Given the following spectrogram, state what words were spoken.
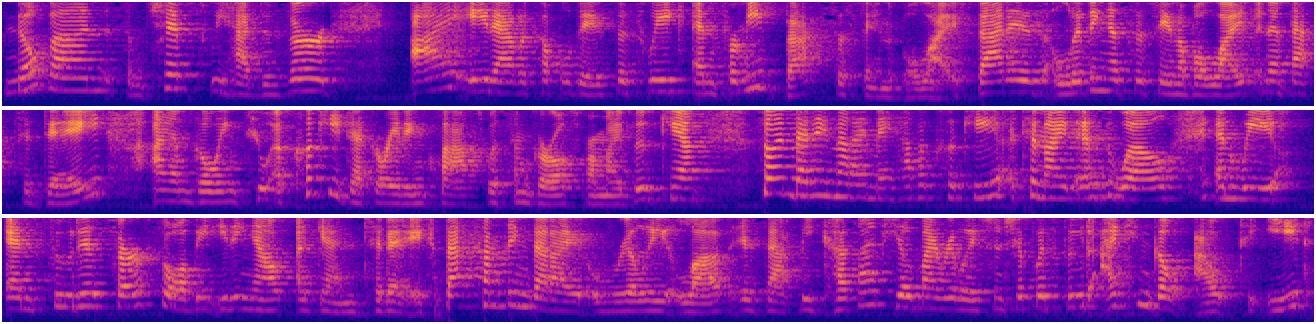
no bun, some chips, we had dessert. I ate out a couple days this week, and for me, that's sustainable life. That is living a sustainable life. And in fact, today I am going to a cookie decorating class with some girls from my boot camp. So I'm betting that I may have a cookie tonight as well. And we and food is served, so I'll be eating out again today. That's something that I really love is that because I've healed my relationship with food, I can go out to eat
